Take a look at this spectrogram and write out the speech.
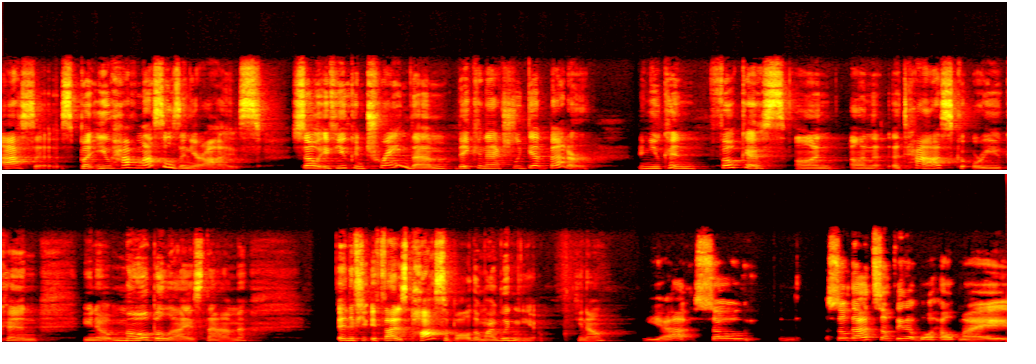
glasses but you have muscles in your eyes so if you can train them they can actually get better. And you can focus on on a task or you can you know mobilize them. And if you, if that is possible then why wouldn't you you know? Yeah. So so that's something that will help my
